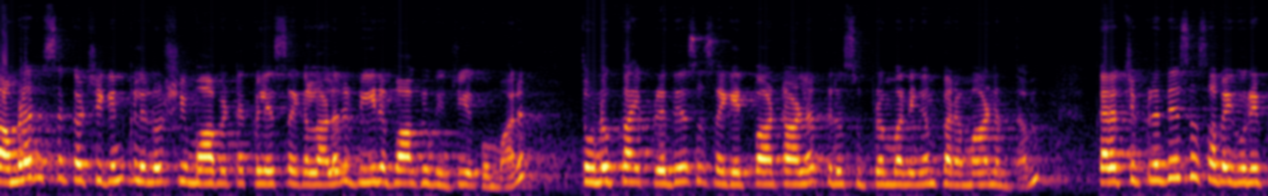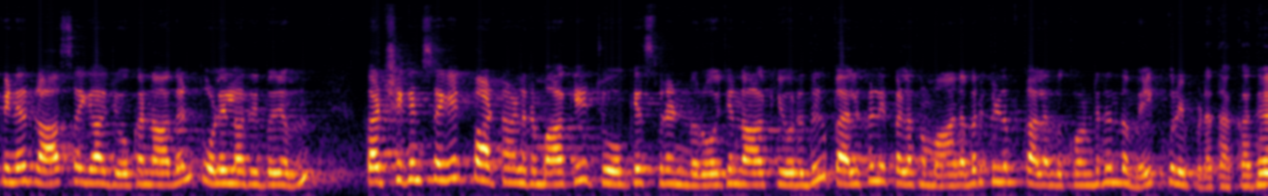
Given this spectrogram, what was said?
தமிழரசு கட்சியின் கிளிநொச்சி மாவட்ட கிளை செயலாளர் வீரபாகு விஜயகுமார் துணுக்காய் பிரதேச செயற்பாட்டாளர் திரு சுப்பிரமணியம் பரமானந்தம் கரச்சி பிரதேச சபை உறுப்பினர் ராசையா யோகநாதன் தொழிலதிபரும் கட்சியின் செயற்பாட்டாளருமாகிய ஜோகேஸ்வரன் நரோஜன் ஆகியோரது பல்கலைக்கழக மாணவர்களும் கலந்து கொண்டிருந்தமை குறிப்பிடத்தக்கது.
